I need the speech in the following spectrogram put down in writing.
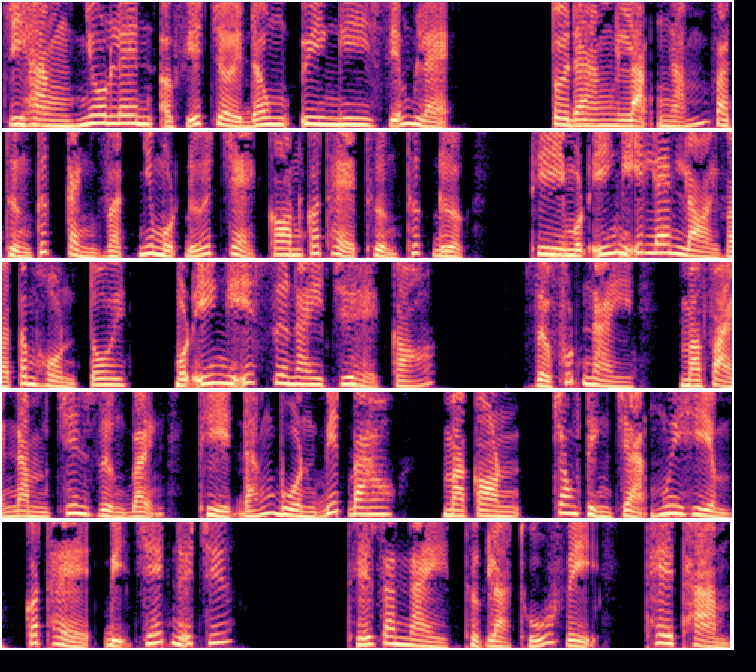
Chị Hằng nhô lên ở phía trời đông uy nghi diễm lệ. Tôi đang lặng ngắm và thưởng thức cảnh vật như một đứa trẻ con có thể thưởng thức được, thì một ý nghĩ len lỏi vào tâm hồn tôi, một ý nghĩ xưa nay chưa hề có. Giờ phút này mà phải nằm trên giường bệnh thì đáng buồn biết bao, mà còn trong tình trạng nguy hiểm có thể bị chết nữa chứ. Thế gian này thực là thú vị, thê thảm,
